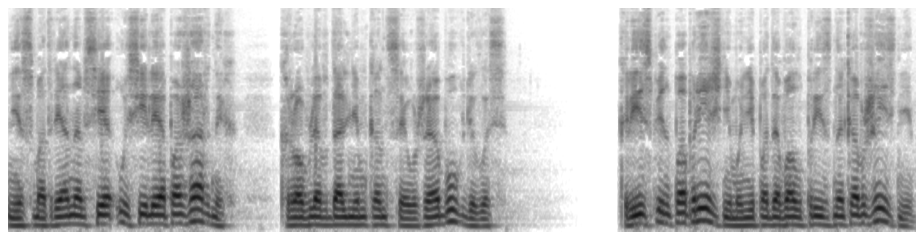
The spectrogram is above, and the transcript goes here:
Несмотря на все усилия пожарных, кровля в дальнем конце уже обуглилась. Криспин по-прежнему не подавал признаков жизни,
